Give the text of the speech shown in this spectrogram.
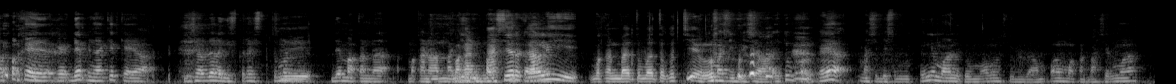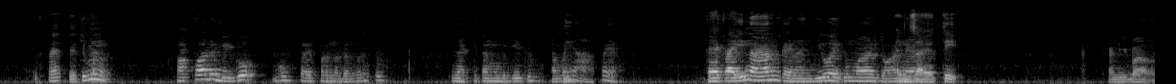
Apa kayak, kayak dia penyakit kayak misalnya dia lagi stres cuman Si- dia makan makan apa aja makan yang pasir sekitar. kali makan batu-batu kecil. Itu masih bisa itu kayak masih bisa ini mana itu mah masih gampang makan pasir mah. Petit, cuman aku ada bego gue kayak pernah denger tuh penyakit yang begitu. Namanya apa ya? Kayak kelainan kelainan jiwa itu mah itu anxiety kanibal.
